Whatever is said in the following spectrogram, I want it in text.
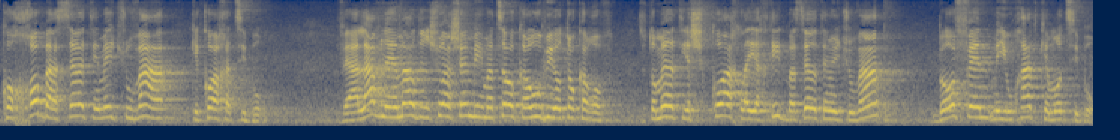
כוחו בעשרת ימי תשובה ככוח הציבור. ועליו נאמר דרשו השם בהימצאו קראו בהיותו קרוב. זאת אומרת, יש כוח ליחיד בעשרת ימי תשובה באופן מיוחד כמו ציבור.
